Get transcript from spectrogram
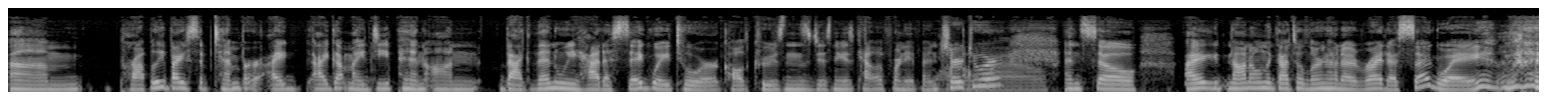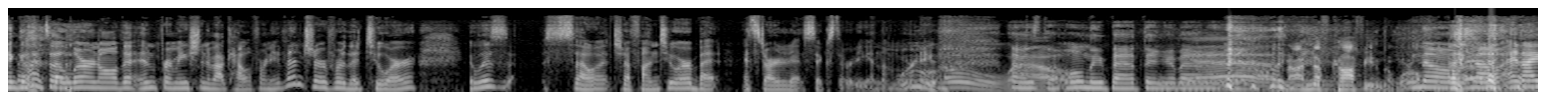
um, probably by September. I, I got my deepen on back then. We had a Segway tour called Cruisin's Disney's California Adventure Tour, Wow. and so I not only got to learn how to ride a Segway, but I got to learn all the information about California Adventure for the tour. It was such a fun tour, but it started at six thirty in the morning. Oh, wow. That was the only bad thing about it. yeah. not enough coffee in the world. No, no, and I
